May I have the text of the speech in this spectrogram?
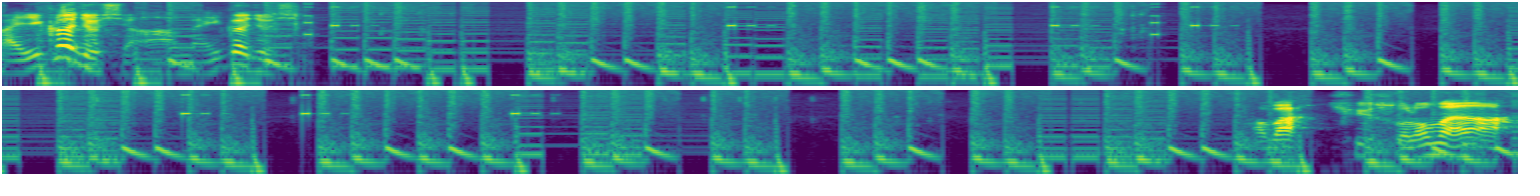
买一个就行啊。买一个就行，好吧，去所罗门啊，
